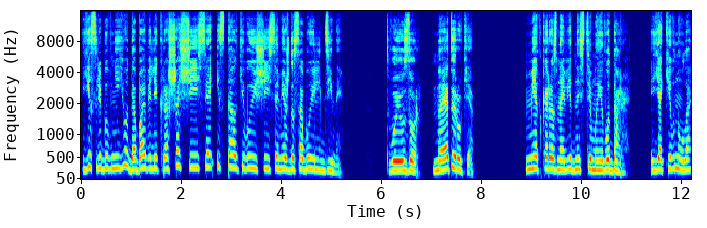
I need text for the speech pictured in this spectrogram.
если бы в нее добавили крошащиеся и сталкивающиеся между собой льдины. «Твой узор на этой руке!» Метка разновидности моего дара. Я кивнула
